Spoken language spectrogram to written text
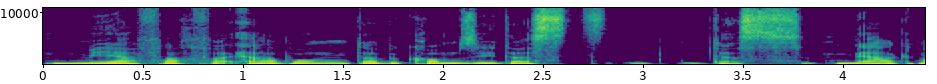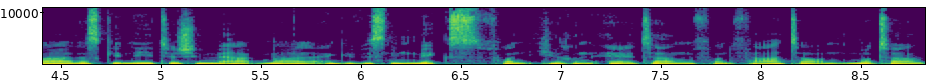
Mehrfachvererbung. Da bekommen Sie das, das Merkmal, das genetische Merkmal, einen gewissen Mix von Ihren Eltern, von Vater und Mutter.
